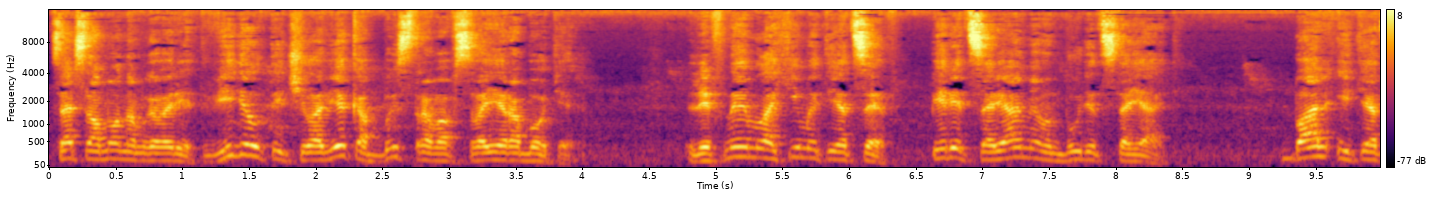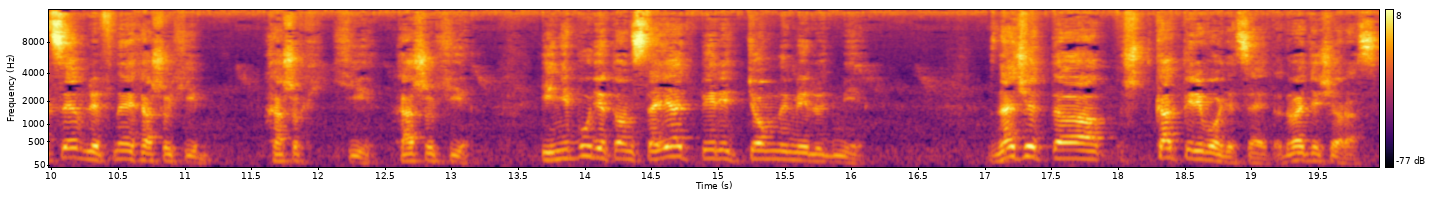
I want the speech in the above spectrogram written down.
Царь Соломон нам говорит, видел ты человека быстрого в своей работе. Лифнем Лахим и Тиацев. Перед царями он будет стоять. Баль и Тиацев Лифней Хашухим. Хашухи. Хашухи. И не будет он стоять перед темными людьми. Значит, а, как переводится это? Давайте еще раз.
